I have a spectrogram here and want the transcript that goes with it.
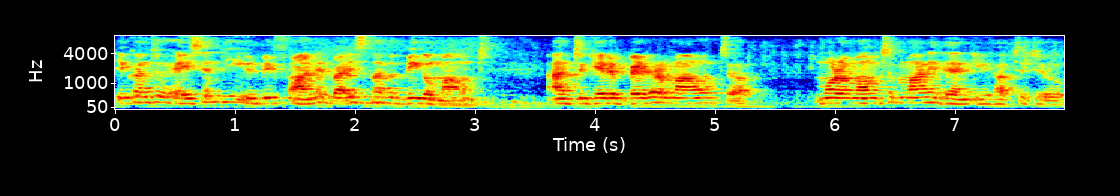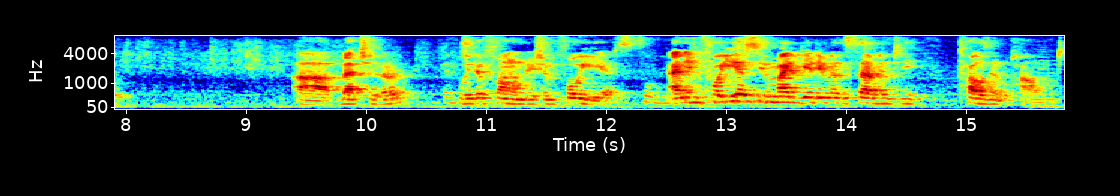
You come to HND, you'll be funded, but it's not a big amount. And to get a better amount, uh, more amount of money, then you have to do uh, bachelor with a foundation four years. Four And in four years, you might get even seventy thousand pound.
